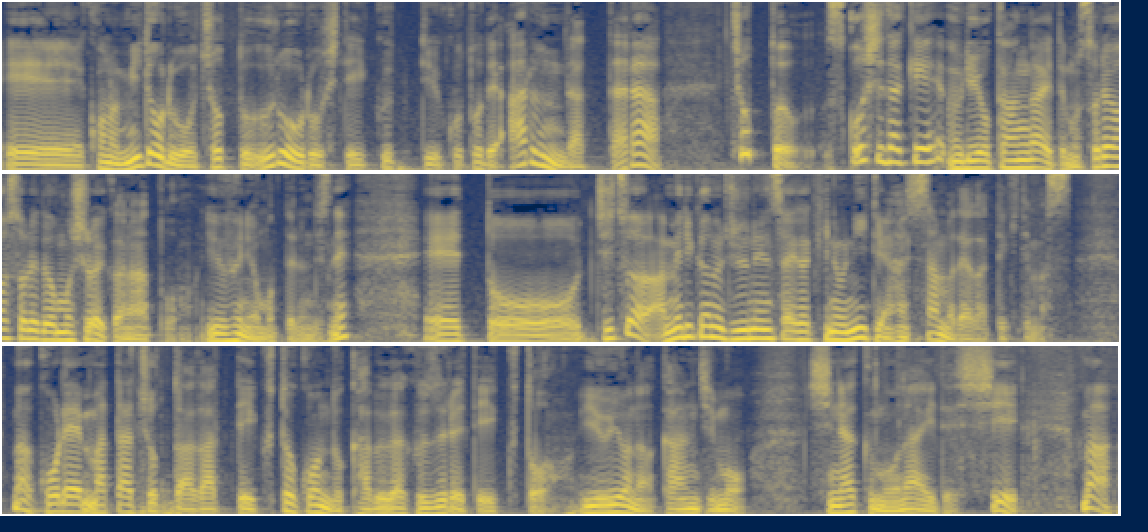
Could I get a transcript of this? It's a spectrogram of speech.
えー、このミドルをちょっとうろうろしていくっていうことであるんだったら、ちょっと少しだけ売りを考えても、それはそれで面白いかなというふうに思ってるんですね。えー、っと、実はアメリカの10年債が昨日2.83まで上がってきてます。まあこれまたちょっと上がっていくと、今度株が崩れていくというような感じもしなくもないですし、まあ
